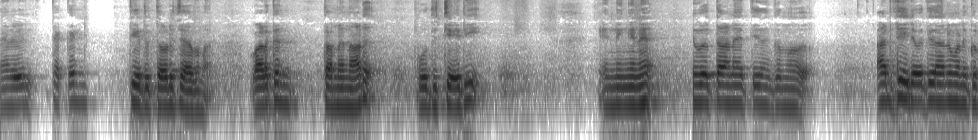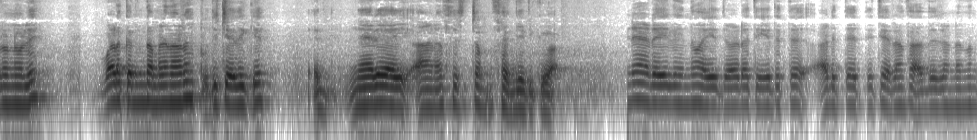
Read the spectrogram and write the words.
നിലവിൽ തെക്കൻ തീരത്തോട് ചേർന്ന് വടക്കൻ തമിഴ്നാട് പുതുച്ചേരി എന്നിങ്ങനെ തീരത്താണ് എത്തി നിൽക്കുന്നത്. അടുത്ത ഇരുപത്തിനാല് മണിക്കൂറിനുള്ളിൽ വടക്കൻ തമിഴ്നാട് പുതുച്ചേരിക്ക് നേരെയായി ആണ് സിസ്റ്റം സഞ്ചരിക്കുക. ഇതിനിടയിൽ ഇന്ന് വൈകിട്ടോടെ തീരത്ത് അടുത്ത് എത്തിച്ചേരാൻ സാധ്യതയുണ്ടെന്നും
